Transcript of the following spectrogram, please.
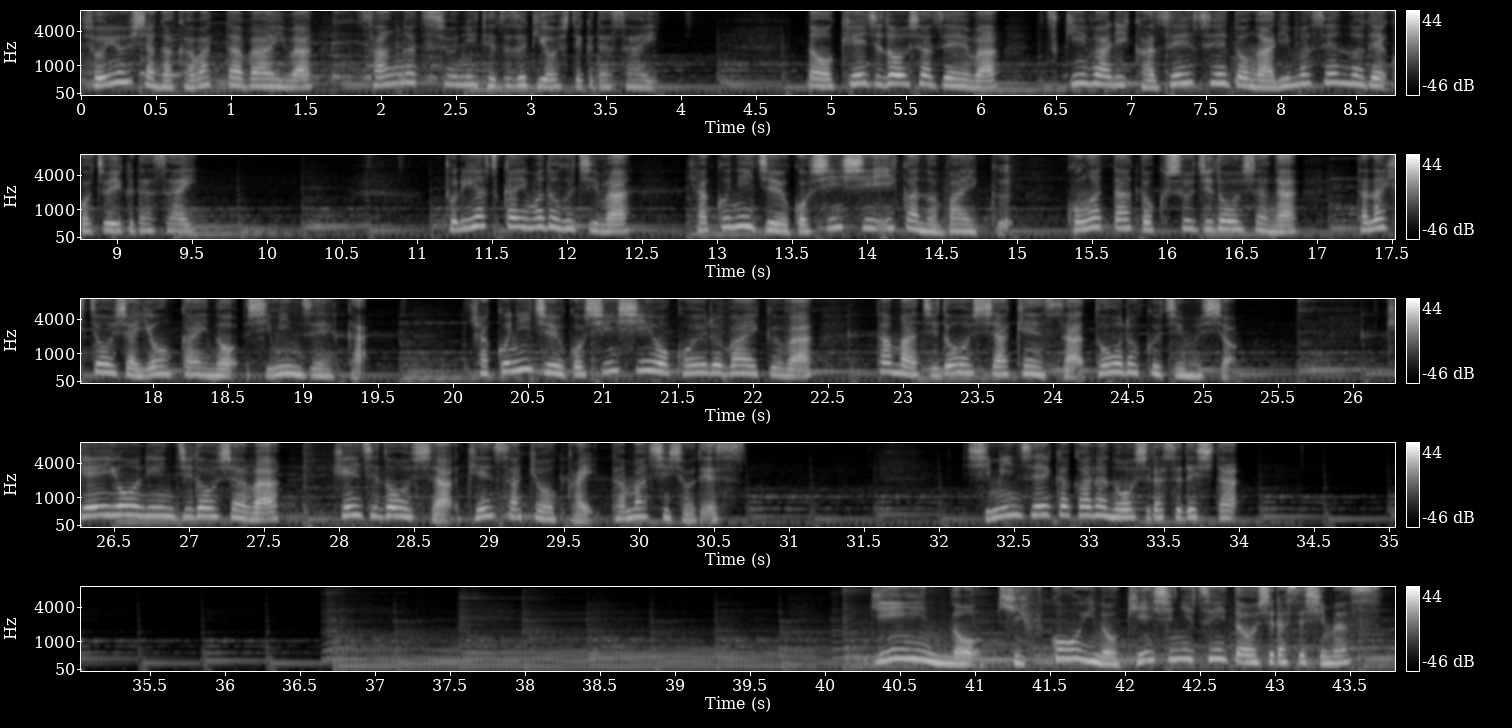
所有者が変わった場合は3月中に手続きをしてください。なお軽自動車税は月割課税制度がありませんのでご注意ください。取扱窓口は 125cc 以下のバイク小型特殊自動車が棚視聴者4階の市民税課。125cc を超えるバイクは多摩自動車検査登録事務所。軽四輪自動車は軽自動車検査協会多摩支所です。市民税課からのお知らせでした。議員の寄付行為の禁止についてお知らせします。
